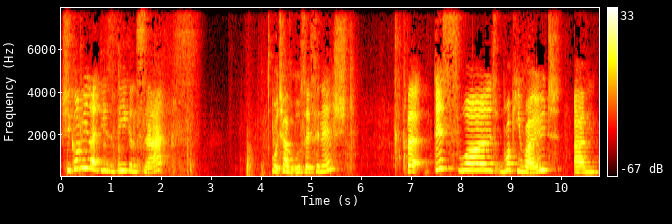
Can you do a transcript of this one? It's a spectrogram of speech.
she got me like these vegan snacks, which I've also finished. But this was Rocky Road. Um,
